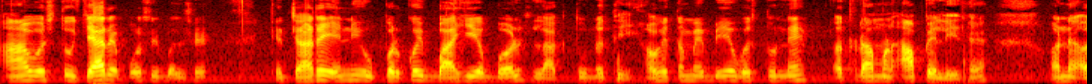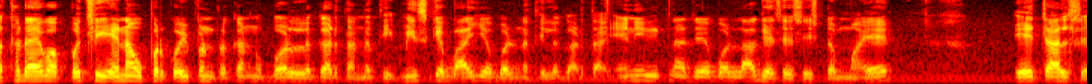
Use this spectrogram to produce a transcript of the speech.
આ વસ્તુ ક્યારે પોસિબલ છે? કે જ્યારે એની ઉપર કોઈ બાહ્ય બળ લાગતું નથી. હવે તમે બે વસ્તુને અથડામણ આપેલી છે અને અથડાવ્યા પછી એના ઉપર કોઈ પણ પ્રકારનું બળ લગાડતા નથી. મીન્સ કે બાહ્ય બળ નથી લગાડતા. એની રીતના જે બળ લાગે છે સિસ્ટમમાં એ એ ચાલશે,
